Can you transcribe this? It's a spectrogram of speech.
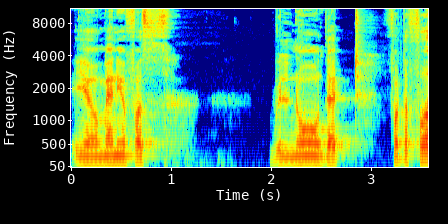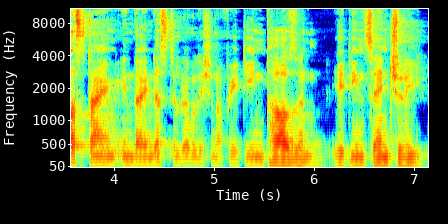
you know, many of us will know that for the first time in the industrial revolution of 18,000, 18th century,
